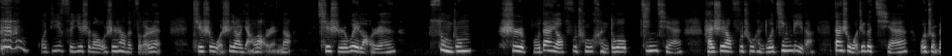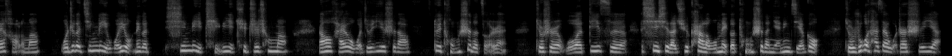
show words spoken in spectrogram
我第一次意识到我身上的责任，其实我是要养老人的。其实为老人送终是不但要付出很多金钱，还是要付出很多精力的。但是我这个钱我准备好了吗？我这个精力我有那个心力体力去支撑吗？然后还有我就意识到对同事的责任，就是我第一次细细的去看了我每个同事的年龄结构，就如果他在我这儿失业。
